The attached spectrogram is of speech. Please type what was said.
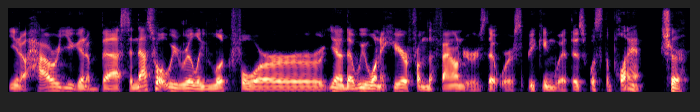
you know, how are you going to best? And that's what we really look for. You know, that we want to hear from the founders that we're speaking with is what's the plan? sure,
